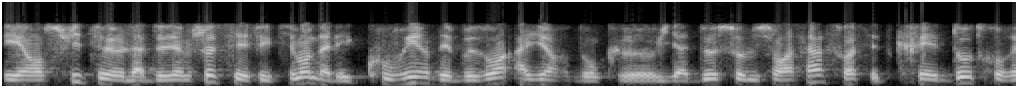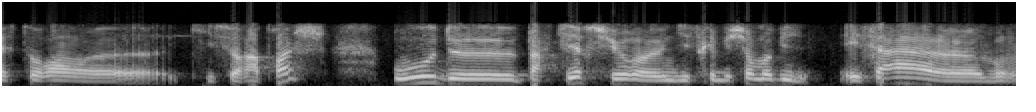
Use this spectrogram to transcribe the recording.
et ensuite, euh, la deuxième chose, c'est effectivement d'aller couvrir des besoins ailleurs. Donc, euh, il y a deux solutions à ça. Soit c'est de créer d'autres restaurants euh, qui se rapprochent, ou de partir sur une distribution mobile. Et ça, bon,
